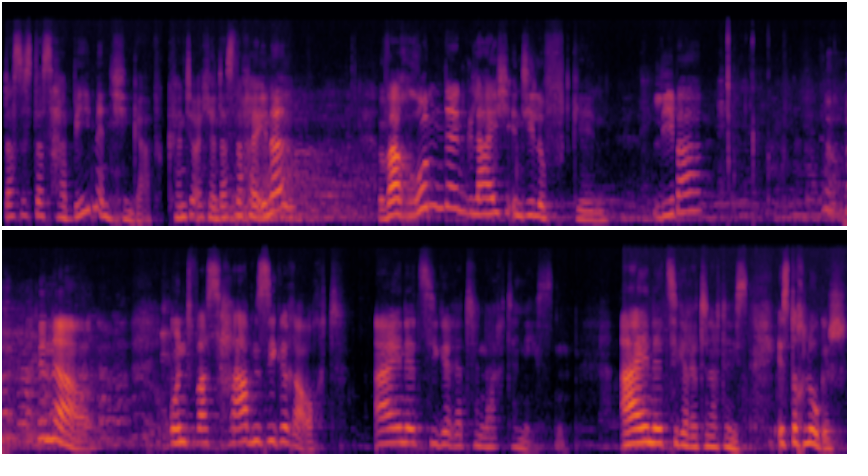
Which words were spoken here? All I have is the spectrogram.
dass es das HB-Männchen gab. Könnt ihr euch an das noch erinnern? Warum denn gleich in die Luft gehen? Lieber? Genau. Und was haben sie geraucht? Eine Zigarette nach der nächsten. Eine Zigarette nach der nächsten. Ist doch logisch,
